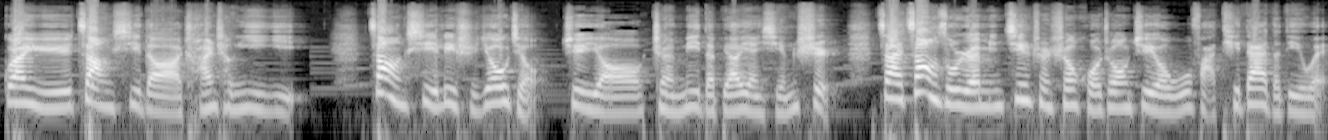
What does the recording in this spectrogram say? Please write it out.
关于藏戏的传承意义，藏戏历史悠久，具有缜密的表演形式，在藏族人民精神生活中具有无法替代的地位。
